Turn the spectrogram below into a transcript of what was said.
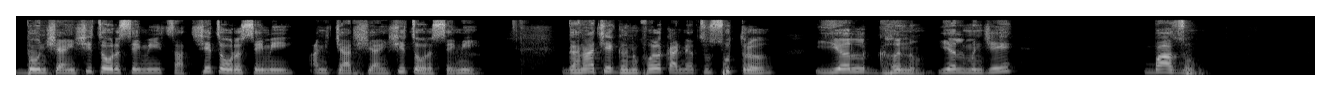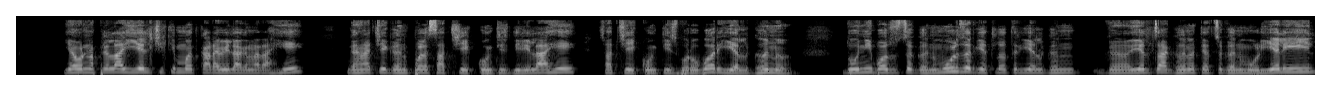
दोनशे ऐंशी चौरस सेमी सातशे चौरस सेमी आणि चारशे ऐंशी चौरस सेमी घनाचे घनफळ काढण्याचं सूत्र यल घन. यल म्हणजे बाजू. यावरून आपल्याला यल ची किंमत काढावी लागणार आहे. घनाचे घनफळ सातशे एकोणतीस दिलेलं आहे. सातशे एकोणतीस बरोबर यल घन. दोन्ही बाजूचं घनमूळ जर घेतलं तर यल घन यलचा घन त्याचं घनमूळ यल येईल.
